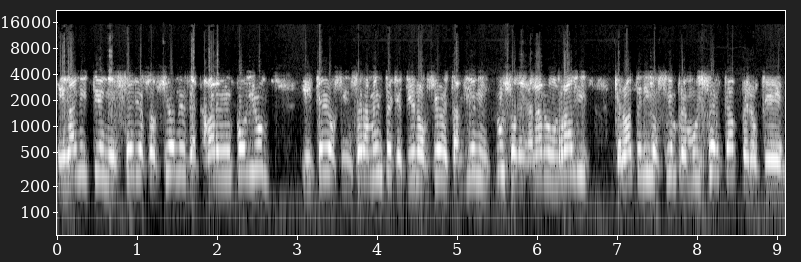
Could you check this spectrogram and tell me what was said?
Y Dani tiene serias opciones de acabar en el podio y creo sinceramente que tiene opciones también incluso de ganar un rally que lo ha tenido siempre muy cerca, pero que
